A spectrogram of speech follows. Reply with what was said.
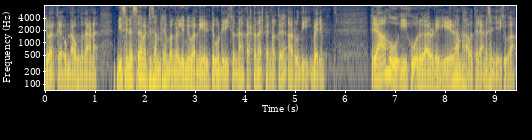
ഇവർക്ക് ഉണ്ടാകുന്നതാണ്. ബിസിനസ് മറ്റ് സംരംഭങ്ങളിലും ഇവർ നേരിട്ടുകൊണ്ടിരിക്കുന്ന കഷ്ടനഷ്ടങ്ങൾക്ക് അറുതി വരും. രാഹു ഈ കൂറുകാരുടെ ഏഴാം ഭാവത്തിലാണ് സഞ്ചരിക്കുക.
